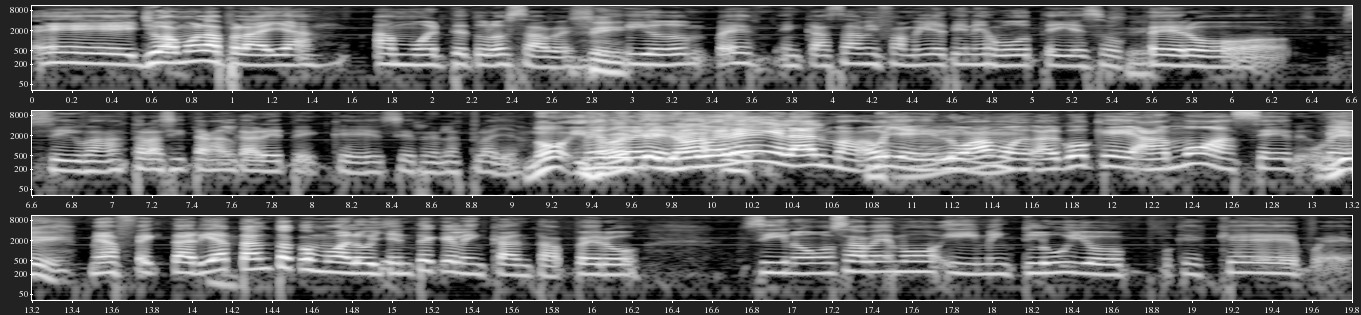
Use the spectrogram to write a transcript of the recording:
Eh, yo amo la playa a muerte, tú lo sabes. Sí. Y yo, pues, en casa mi familia tiene bote y eso, Sí. pero si van a estar así tan al garete, que cierren las playas. No, y me duele, que ya, me duele eh, en el alma. Oye, lo amo, es algo que amo hacer. Me, afectaría tanto como al oyente que le encanta, pero si no sabemos, y me incluyo, porque es que, pues,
